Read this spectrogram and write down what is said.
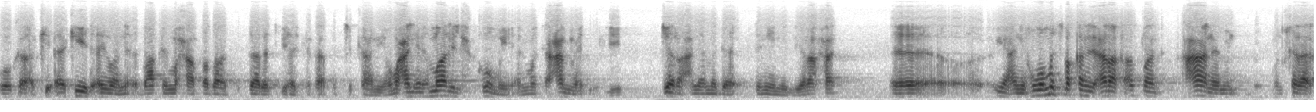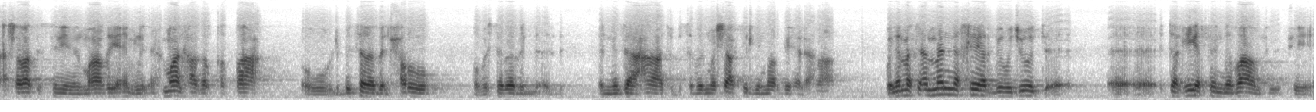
واكيد أيضا باقي المحافظات زادت بها الكثافة السكانية. ومع الإهمال الحكومي المتعمد اللي جرى على مدى السنين اللي راحت يعني هو مسبقا العراق أصلا عانى من من خلال عشرات السنين الماضية من إهمال هذا القطاع وبسبب الحروب وبسبب النزاعات وبسبب المشاكل اللي مر بها العراق ولما تأملنا خير بوجود تغيير في النظام في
